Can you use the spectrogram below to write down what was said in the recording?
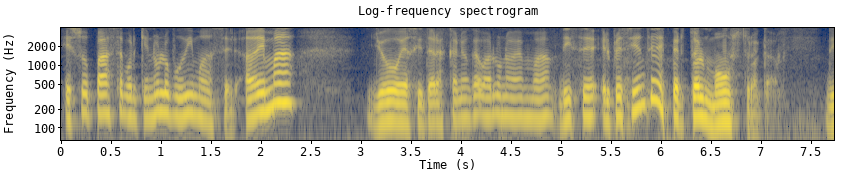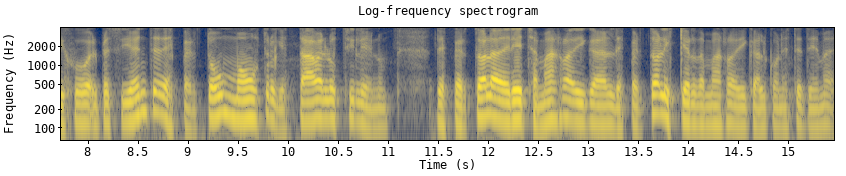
eso pasa porque no lo pudimos hacer. Además, yo voy a citar a Ascanio Caballo una vez más, dice, el presidente despertó el monstruo acá. Dijo, el presidente despertó un monstruo que estaba en los chilenos, despertó a la derecha más radical, despertó a la izquierda más radical con este tema,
